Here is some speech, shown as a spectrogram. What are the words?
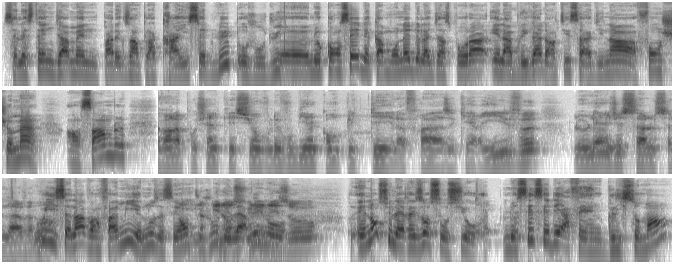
Célestin Diamène, par exemple, a trahi cette lutte. Aujourd'hui, euh, le Conseil des Camerounais de la diaspora et la brigade anti-Sardina font chemin ensemble. Avant la prochaine question, voulez-vous bien compléter la phrase qui arrive? Le linge sale se lave Oui, se lave en famille et nous essayons Et toujours et de non laver nos- Et non sur les réseaux sociaux. Le CCD a fait un glissement.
